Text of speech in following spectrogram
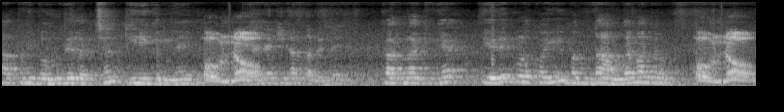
ਆਪਣੀ ਬਹੂ ਦੇ ਲੱਛਣ ਠੀਕ ਨਹੀਂ ਹੈ। ਓ ਨੋ ਕੀ ਕਰਤਾ ਬੇਬੇ ਕਰਨਾ ਕੀ ਹੈ? ਇਹਦੇ ਕੋਲ ਕੋਈ ਬੰਦਾ ਆਉਂਦਾ ਮਗਰੋਂ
